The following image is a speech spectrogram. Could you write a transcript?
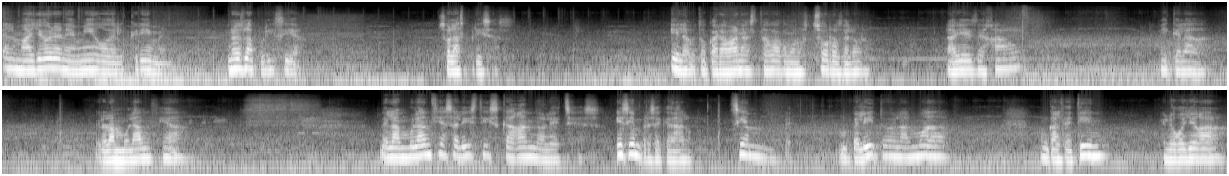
El mayor enemigo del crimen no es la policía, son las prisas. Y la autocaravana estaba como los chorros del oro. La habíais dejado niquelada. Pero la ambulancia... De la ambulancia salisteis cagando leches. Y siempre se queda algo. Siempre. Un pelito en la almohada, un calcetín, y luego llega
